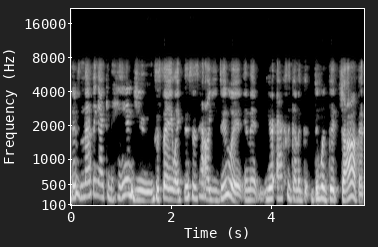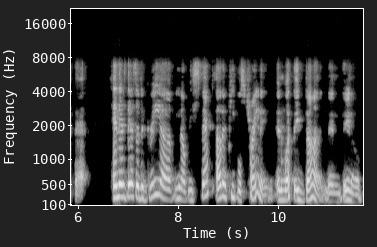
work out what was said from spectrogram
there's nothing I can hand you to say like this is how you do it, and that you're actually going to do a good job at that. And there's there's a degree of you know respect other people's training and what they've done, and you know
